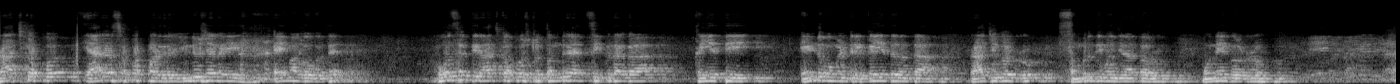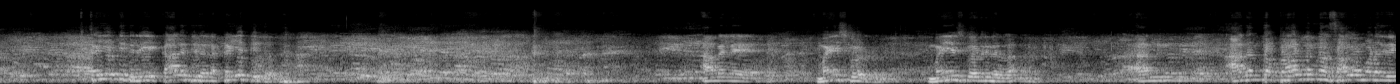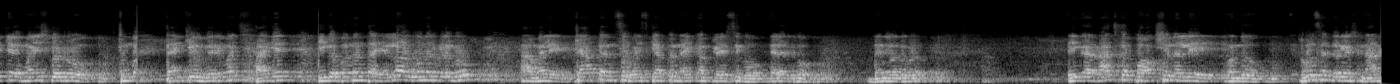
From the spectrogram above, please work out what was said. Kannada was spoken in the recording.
ರಾಜ್ ಕಪ್ ಯಾರ್ಯಾರು ಸಪೋರ್ಟ್ ಮಾಡಿದ್ರೆ ಇಂಡಿವಿಜುವಲ್ ಆಗಿ ಟೈಮ್ ಆಗೋಗುತ್ತೆ. ಹೋದ ಸರ್ತಿ ರಾಜ್ ಕಪೋಸ್ಟ್ ತೊಂದರೆ ಸಿಕ್ಕಿದಾಗ ಕೈ ಎತ್ತಿ ಎಂಡ್ ಮೂಮೆಂಟ್ ಕೈ ಎತ್ತದಂತ ರಾಜುಗೌಡರು, ಸಮೃದ್ಧಿ ಮಂಜುನಾಥ್ ಅವರು, ಮುನೇಗೌಡರು. ಕೈ ಎತ್ತಿದ್ರಿ, ಕಾಲ್ ಎತ್ತಿದಲ್ಲ ಕೈ ಎತ್ತಿದ್ದು. ಆಮೇಲೆ ಮಹೇಶ್ ಗೌಡ್ರು. ಮಹೇಶ್ ಗೌಡ್ರು ಇದ್ರಲ್ಲ? ಅನ್- ಆದಂತ ಪ್ರಾಬ್ಲಮ್ನ ಸಾಲ್ವ್ ಮಾಡೋದಕ್ಕೆ ಮಹೇಶ್ ಗೌಡ್ರು ತುಂಬಾ ಥ್ಯಾಂಕ್ ಯು ವೆರಿ ಮಚ್ ಹಾಗೆ ಈಗ ಬಂದಂತ ಎಲ್ಲಾ ಓನರ್ ಗಳಿಗೂ ಆಮೇಲೆ ಕ್ಯಾಪ್ಟನ್ಸ್ ವೈಸ್ ಕ್ಯಾಪ್ಟನ್ ಐಕಾನ್ ಪ್ಲೇಯರ್ಸಿಗೂ ಎಲ್ಲರಿಗೂ ಧನ್ಯವಾದಗಳು. ಈಗ ರಾಜ್ ಕಪ್ ಆಕ್ಷನ್ ಅಲ್ಲಿ ಒಂದು ರೂಲ್ಸ್ ಅಂಡ್ ರೆಗ್ಯುಲೇಷನ್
